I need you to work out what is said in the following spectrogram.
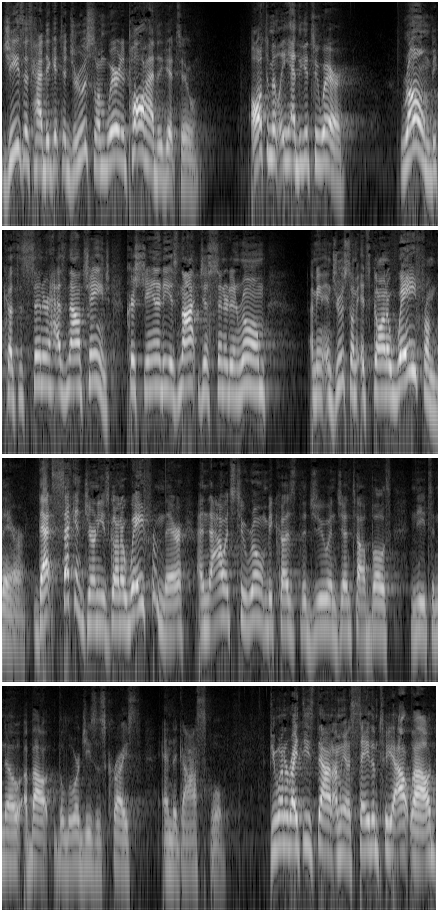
Jesus had to get to Jerusalem. Where did Paul had to get to? Ultimately, he had to get to where? Rome because the center has now changed. Christianity is not just centered in Rome. I mean, in Jerusalem, it's gone away from there. That second journey has gone away from there, and now it's to Rome because the Jew and Gentile both need to know about the Lord Jesus Christ and the gospel. If you want to write these down, I'm going to say them to you out loud.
